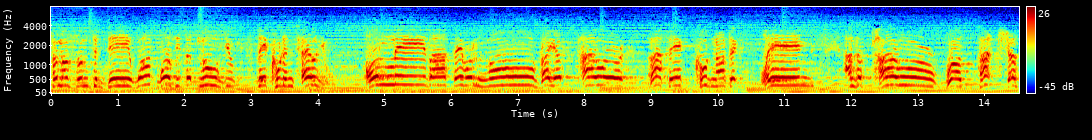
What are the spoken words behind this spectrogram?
some of them today, what was it that moved you? They couldn't tell you. Only that they were moved by a power that they could not explain, and the power was such as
